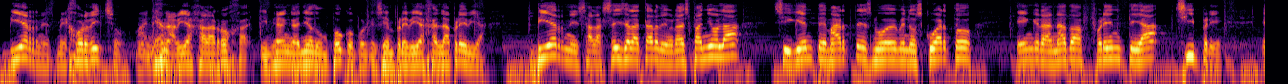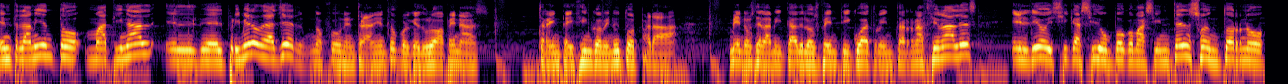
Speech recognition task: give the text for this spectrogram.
viernes, mejor dicho. Mañana viaja La Roja y me ha engañado un poco porque siempre viaja en la previa. Viernes a las 6 de la tarde, hora española. Siguiente martes, 9 menos cuarto, en Granada frente a Chipre. Entrenamiento matinal, el del primero de ayer no fue un entrenamiento porque duró apenas 35 minutos para menos de la mitad de los 24 internacionales. El de hoy sí que ha sido un poco más intenso, en torno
